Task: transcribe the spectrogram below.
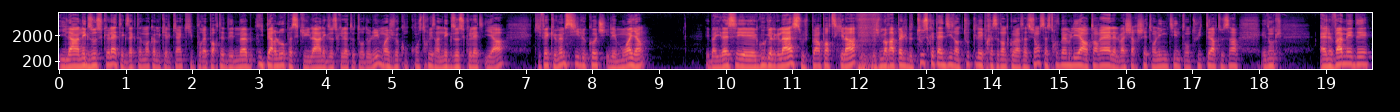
il a un exosquelette, exactement comme quelqu'un qui pourrait porter des meubles hyper lourds parce qu'il a un exosquelette autour de lui. Moi, je veux qu'on construise un exosquelette IA qui fait que même si le coach, il est moyen, eh ben, il a ses Google Glass ou peu importe ce qu'il a, et je me rappelle de tout ce que tu as dit dans toutes les précédentes conversations. Ça se trouve même l'IA en temps réel, elle va chercher ton LinkedIn, ton Twitter, tout ça. Et donc, elle va m'aider.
